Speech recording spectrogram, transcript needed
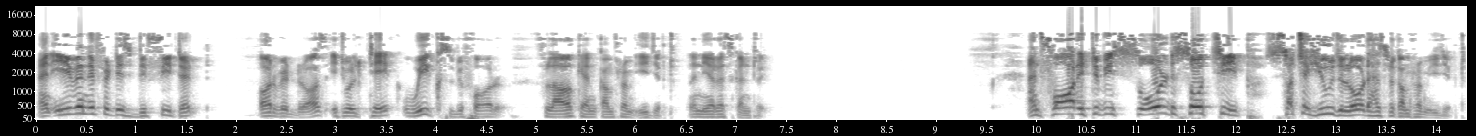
And even if it is defeated or withdraws, it will take weeks before flour can come from Egypt, the nearest country. And for it to be sold so cheap, such a huge load has to come from Egypt.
